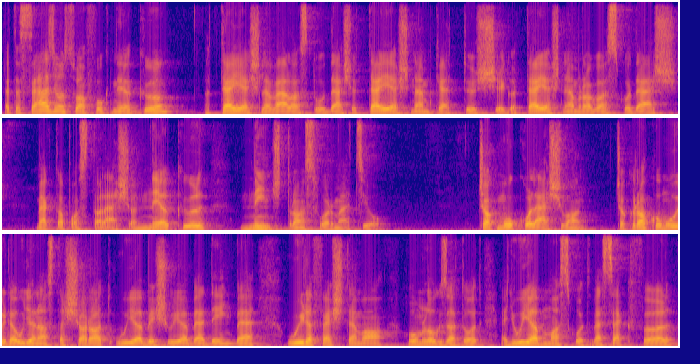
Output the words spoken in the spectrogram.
Tehát a 180 fok nélkül a teljes leválasztódás, a teljes nem kettősség, a teljes nem ragaszkodás megtapasztalása nélkül nincs transformáció. Csak mókolás van. Csak rakom újra ugyanazt a sarat, újabb és újabb edénybe, újra festem a homlokzatot, egy újabb maszkot veszek föl,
